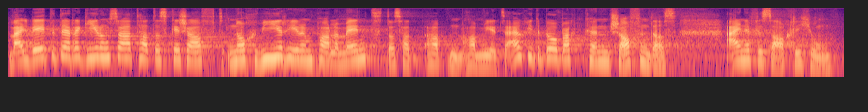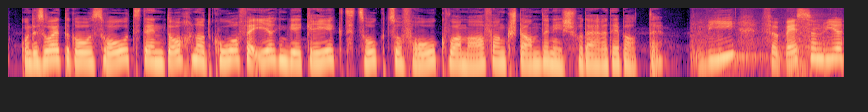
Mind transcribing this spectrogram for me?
Weil weder der Regierungsrat hat das geschafft, noch wir hier im Parlament, das hat, haben wir jetzt auch wieder beobachten können, schaffen das. Eine Versachlichung. Und so hat der Grosse Rot dann doch noch die Kurve irgendwie gekriegt, zurück zur Frage, die am Anfang gestanden ist von dieser Debatte. Wie verbessern wir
